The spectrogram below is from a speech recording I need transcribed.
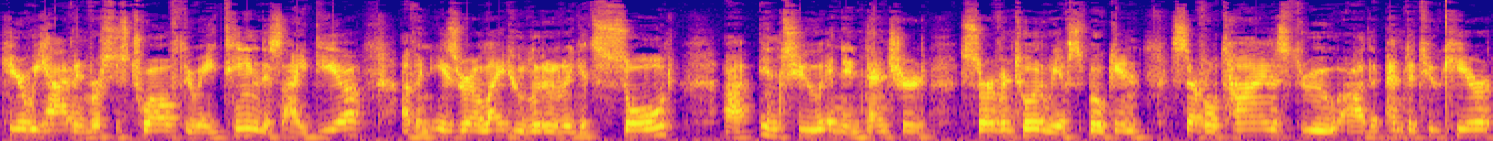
here we have in verses 12 through 18 this idea of an Israelite who literally gets sold uh, into an indentured servanthood. We have spoken several times through uh, the Pentateuch here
